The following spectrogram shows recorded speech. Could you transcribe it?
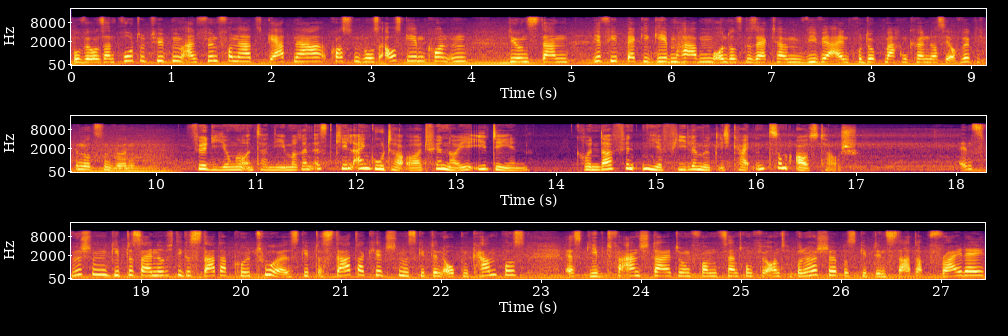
wo wir unseren Prototypen an 500 Gärtner kostenlos ausgeben konnten, die uns dann ihr Feedback gegeben haben und uns gesagt haben, wie wir ein Produkt machen können, das sie auch wirklich benutzen würden. Für die junge Unternehmerin ist Kiel ein guter Ort für neue Ideen. Gründer finden hier viele Möglichkeiten zum Austausch. Inzwischen gibt es eine richtige Startup-Kultur. Es gibt das Starter Kitchen, es gibt den Open Campus, es gibt Veranstaltungen vom Zentrum für Entrepreneurship, es gibt den Startup Friday,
